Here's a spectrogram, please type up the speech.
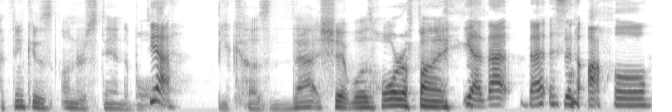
I think is understandable. Yeah. because that shit was horrifying. Yeah. That that is an awful,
